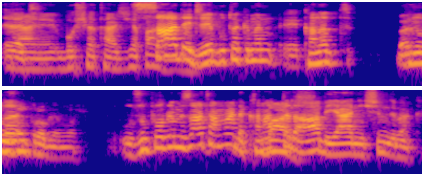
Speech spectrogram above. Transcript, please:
Evet. yani boşa tercih yapar mı? Sadece bu takımın e, kanat Bence bunda- uzun problem var. uzun problemi zaten var da kanatta Var. da abi yani şimdi bak.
